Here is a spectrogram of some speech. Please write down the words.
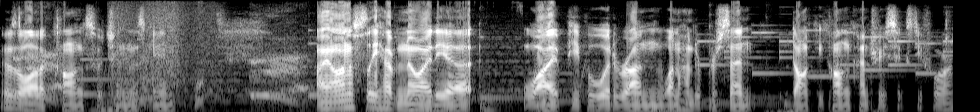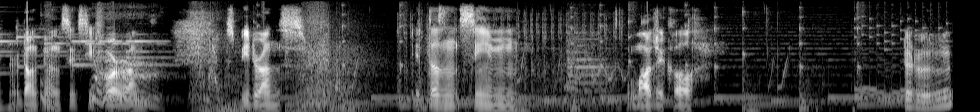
There's a lot of Kong switching in this game. I honestly have no idea why people would run 100% Donkey Kong Country 64 or Donkey Kong 64 runs, speed runs. It doesn't seem logical. Alright,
